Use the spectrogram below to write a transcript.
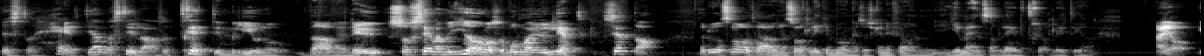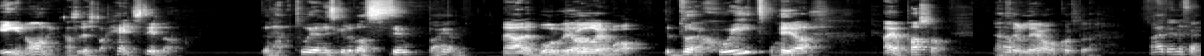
Det står helt jävla stilla. Alltså 30 miljoner värvningar. Det är ju så sällan vi gör det så borde man ju lätt sätta. När du har svarat här och svarat lika många så ska ni få en gemensam ledtråd lite grann. Nej, jag har ingen aning. Alltså det står helt stilla. Den här tror jag ni skulle bara sopa hem. Ja, det borde vi Det göra. börjar bra. Det börjar skitbra. Ja. Ja, jag passar. Jag tror Leao kostar. Nej, den är fel.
